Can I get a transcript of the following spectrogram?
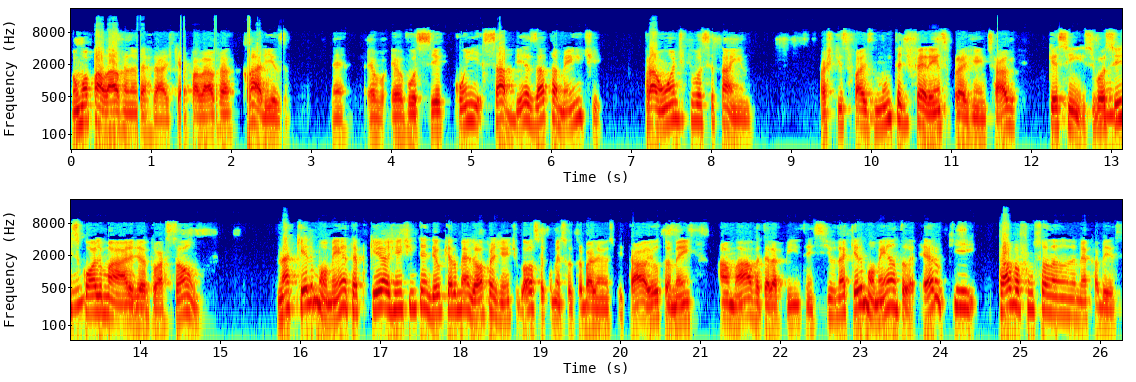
uma palavra, na verdade, que é a palavra clareza. Né? É, é você saber exatamente para onde que você está indo. Acho que isso faz muita diferença para a gente, sabe? Porque, assim, se você uhum. escolhe uma área de atuação, naquele momento é porque a gente entendeu que era o melhor para a gente. Igual você começou a trabalhar no hospital, eu também amava terapia intensiva. Naquele momento, era o que estava funcionando na minha cabeça.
